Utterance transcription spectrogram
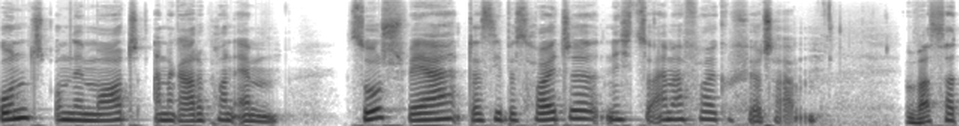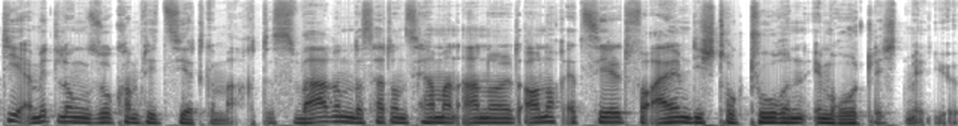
rund um den Mord an Radepon M. So schwer, dass sie bis heute nicht zu einem Erfolg geführt haben. Was hat die Ermittlungen so kompliziert gemacht? Es waren, das hat uns Hermann Arnold auch noch erzählt, vor allem die Strukturen im Rotlichtmilieu.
